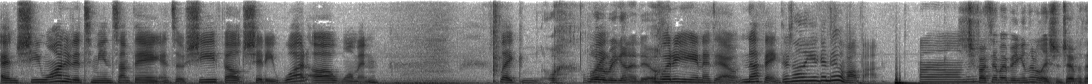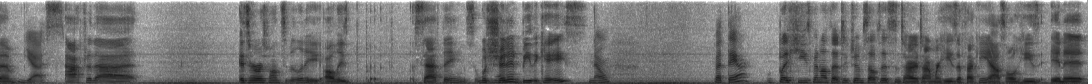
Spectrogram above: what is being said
And she wanted it to mean something, and so she felt shitty. What a woman. Like, What Like, are we gonna do? what are you gonna do? Nothing. There's nothing you can do about that. Um. She fucked up by being in the relationship with him. Yes. After that, it's her responsibility. All these sad things, which shouldn't be the case. Nope. But they are. But he's been authentic to himself this entire time, where he's a fucking asshole. He's in it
